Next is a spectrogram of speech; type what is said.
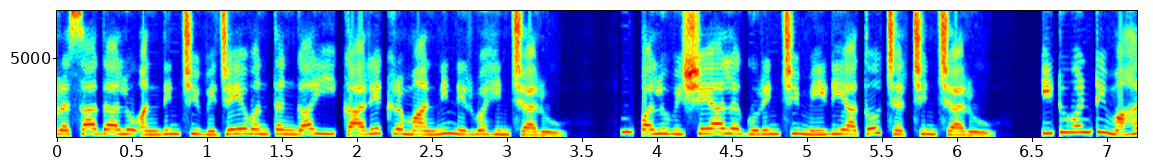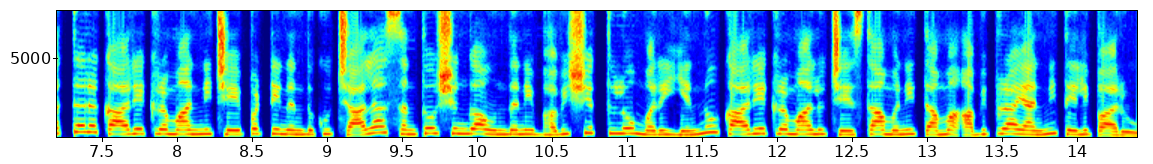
ప్రసాదాలు అందించి విజయవంతంగా ఈ కార్యక్రమాన్ని నిర్వహించారు. పలు విషయాల గురించి మీడియాతో చర్చించారు. ఇటువంటి మహత్తర కార్యక్రమాన్ని చేపట్టినందుకు చాలా సంతోషంగా ఉందని భవిష్యత్తులో మరి ఎన్నో కార్యక్రమాలు చేస్తామని తమ అభిప్రాయాన్ని తెలిపారు.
